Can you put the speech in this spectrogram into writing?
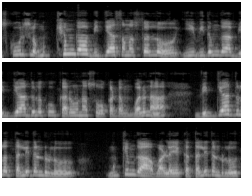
స్కూల్స్లో ముఖ్యంగా విద్యా సంస్థల్లో ఈ విధంగా విద్యార్థులకు కరోనా సోకటం వలన విద్యార్థుల తల్లిదండ్రులు ముఖ్యంగా వాళ్ళ యొక్క తల్లిదండ్రులు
